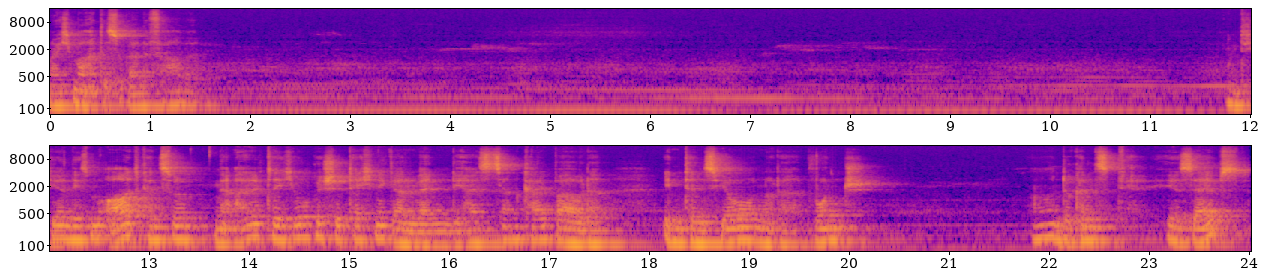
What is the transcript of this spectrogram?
Manchmal hat es sogar eine Farbe. Und hier an diesem Ort kannst du eine alte yogische Technik anwenden, die heißt Sankalpa oder Intention oder Wunsch. Und du kannst hier selbst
